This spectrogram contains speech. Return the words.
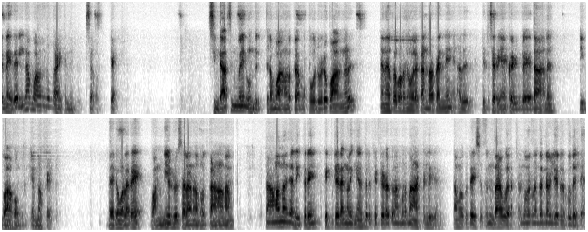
തന്നെ ഇതെല്ലാം ഭാഗങ്ങളും കാണിക്കുന്നുണ്ട്. ഓക്കെ എല്ലാ സിനിമയിലുണ്ട് ഇത്തരം ഭാഗങ്ങളൊക്കെ നമുക്ക് ഓരോരോ ഭാഗങ്ങൾ ഞാൻ നേരത്തെ പറഞ്ഞ പോലെ കണ്ടാൽ തന്നെ അത് തിരിച്ചറിയാൻ കഴിയുള്ളൂ ഏതാണ് ഈ ഭാഗം എന്നൊക്കെ. എന്തായാലും വളരെ ഭംഗിയുള്ളൊരു സ്ഥലമാണ് നമ്മൾ കാണാൻ. കാണാന്ന് പറഞ്ഞാൽ ഇത്രയും കെട്ടിടങ്ങൾ ഇങ്ങനത്തെ ഒരു കെട്ടിടമൊക്കെ നമ്മുടെ നാട്ടിൽ നമ്മുടെ പ്രദേശത്ത് ഉണ്ടാവുക എന്ന് പറഞ്ഞാൽ തന്നെ വലിയൊരു അത്ഭുതമല്ലേ?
